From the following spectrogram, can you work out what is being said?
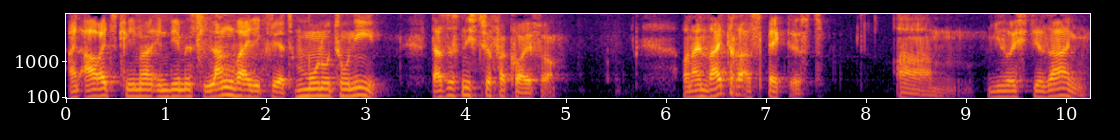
Ein Arbeitsklima, in dem es langweilig wird, Monotonie. Das ist nichts für Verkäufer. Und ein weiterer Aspekt ist, ähm, wie soll ich es dir sagen?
